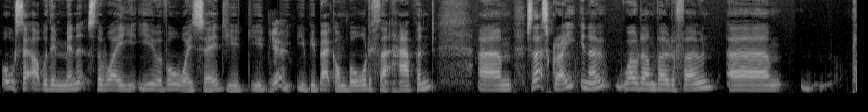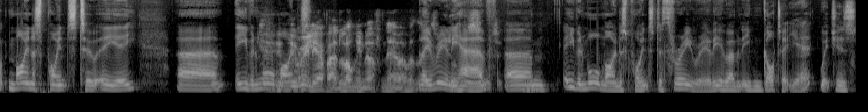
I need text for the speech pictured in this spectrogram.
All set up within minutes. The way you have always said you you yeah. you'd be back on board if that happened. Um, so that's great. You know, well done Vodafone. Um, minus points to EE. Uh, even yeah, more minus. They really have had long enough now, haven't they? They really have. Um, even more minus points to three, really, who haven't even got it yet, which is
